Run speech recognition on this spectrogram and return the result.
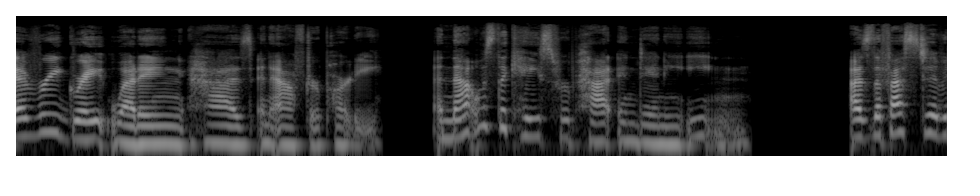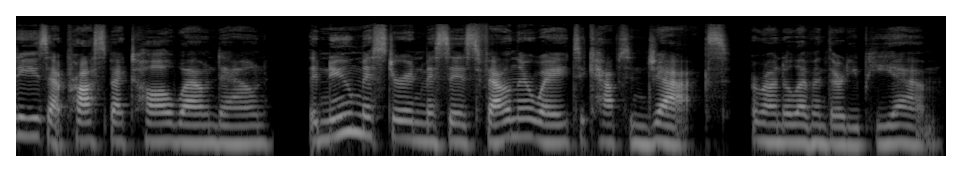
Every great wedding has an after party and that was the case for Pat and Danny Eaton. As the festivities at Prospect Hall wound down, the new Mr. and Mrs. found their way to Captain Jack's around 11:30 p.m.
